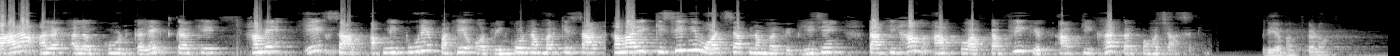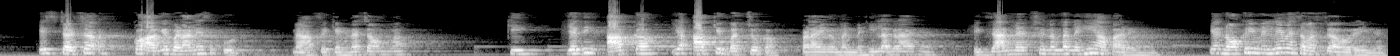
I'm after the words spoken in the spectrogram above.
12 अलग अलग कोड कलेक्ट करके हमें एक साथ अपने पूरे पते और पिन कोड नंबर के साथ हमारे किसी भी व्हाट्सएप नंबर पे भेजें ताकि हम आपको आपका फ्री गिफ्ट आपके घर तक पहुँचा सकें। प्रिय भक्तगणों इस चर्चा को आगे बढ़ाने से पूर्व, मैं आपसे कहना चाहूँगा कि यदि आपका या आपके बच्चों का पढ़ाई में मन नहीं लग रहा है एग्ज़ाम में अच्छे नंबर नहीं आ पा रहे हैं, या नौकरी मिलने में समस्या हो रही है,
